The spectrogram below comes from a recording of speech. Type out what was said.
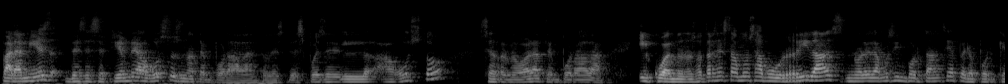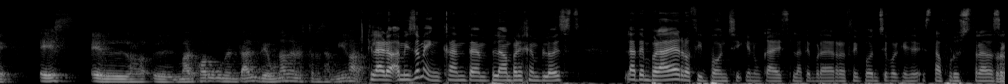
para mí es desde septiembre a agosto es una temporada. Entonces, después del agosto se renueva la temporada. Y cuando nosotras estamos aburridas, no le damos importancia, pero porque es el, el marco argumental de una de nuestras amigas. Claro, a mí eso me encanta. En plan, por ejemplo, es la temporada de Rosy Ponchi, que nunca es la temporada de Rosy Ponchi porque está frustrada Rocky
